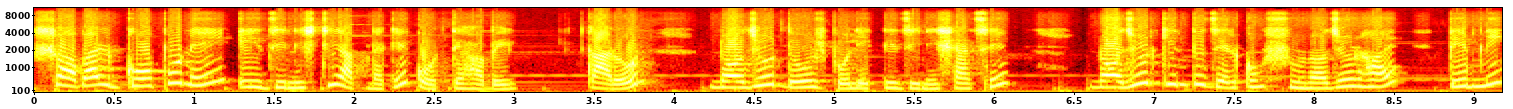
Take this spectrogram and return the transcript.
সবার গোপনে এই জিনিসটি আপনাকে করতে হবে। কারণ নজর দোষ বলে একটি জিনিস আছে। নজর কিন্তু যেরকম সুনজর হয়, তেমনি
